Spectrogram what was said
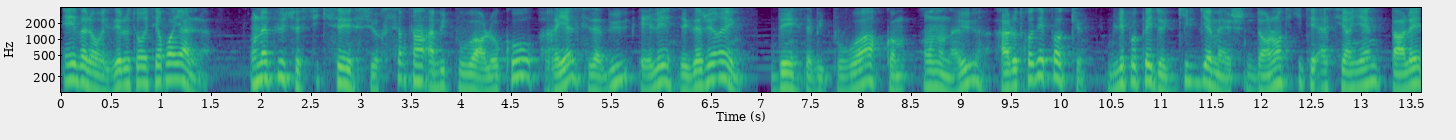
et valoriser l'autorité royale. On a pu se fixer sur certains abus de pouvoir locaux, réels ces abus, et les exagérer des abus de pouvoir comme on en a eu à d'autres époques. L'épopée de Gilgamesh dans l'Antiquité assyrienne parlait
